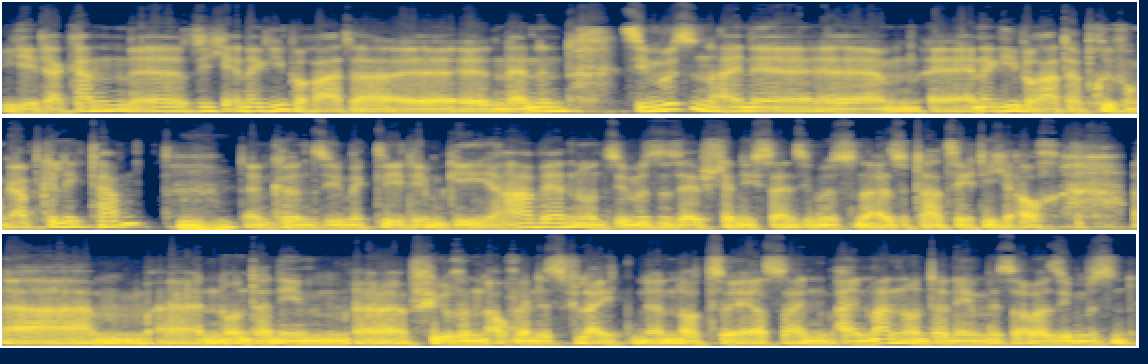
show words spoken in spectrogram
jeder kann äh, sich Energieberater äh, nennen. Sie müssen eine äh, Energieberaterprüfung abgelegt haben. Mhm. Dann können Sie Mitglied im GIH werden und Sie müssen selbstständig sein. Sie müssen also tatsächlich auch ähm, ein Unternehmen äh, führen, auch wenn es vielleicht noch zuerst ein Ein-Mann-Unternehmen ist, aber Sie müssen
